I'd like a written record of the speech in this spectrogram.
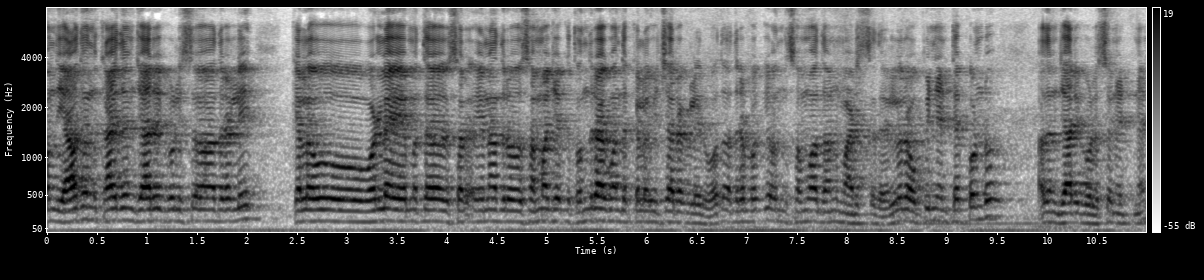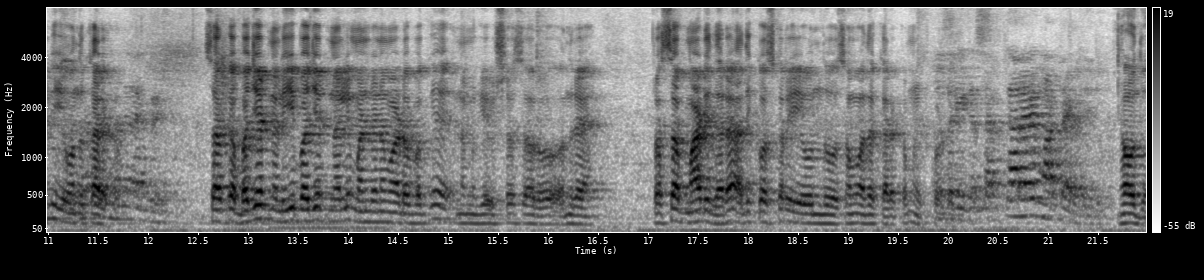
ಒಂದು ಯಾವುದೊಂದು ಕಾಯ್ದೆಯನ್ನು ಜಾರಿಗೊಳಿಸೋ ಅದರಲ್ಲಿ ಕೆಲವು ಒಳ್ಳೆಯ ಮತ್ತು ಸ, ಏನಾದರೂ ಸಮಾಜಕ್ಕೆ ತೊಂದರೆ ಆಗುವಂಥ ಕೆಲವು ವಿಚಾರಗಳಿರ್ಬೋದು ಅದರ ಬಗ್ಗೆ ಒಂದು ಸಂವಾದವನ್ನು ಮಾಡಿಸ್ತಿದ್ದಾರೆ ಎಲ್ಲರ ಒಪಿನಿಯನ್ ತಗೊಂಡು ಅದನ್ನು ಜಾರಿಗೊಳಿಸೋ ನಿಟ್ಟಿನಲ್ಲಿ ಈ ಒಂದು ಕಾರ್ಯಕ್ರಮ. ಸರ್ಕಾರ ಬಜೆಟ್ನಲ್ಲಿ ಈ ಬಜೆಟ್ನಲ್ಲಿ ಮಂಡನೆ ಮಾಡೋ ಬಗ್ಗೆ ನಮಗೆ ವಿಶ್ವಾಸ ಅವರು ಅಂದರೆ ಪ್ರಸ್ತಾಪ ಮಾಡಿದ್ದಾರೆ. ಅದಕ್ಕೋಸ್ಕರ ಈ ಒಂದು ಸಂವಾದ ಕಾರ್ಯಕ್ರಮ ಸರ್ ಈಗ ಸರ್ಕಾರವೇ ಮಾಡ್ತಾ ಇರೋದು ಇದು. ಹೌದು.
